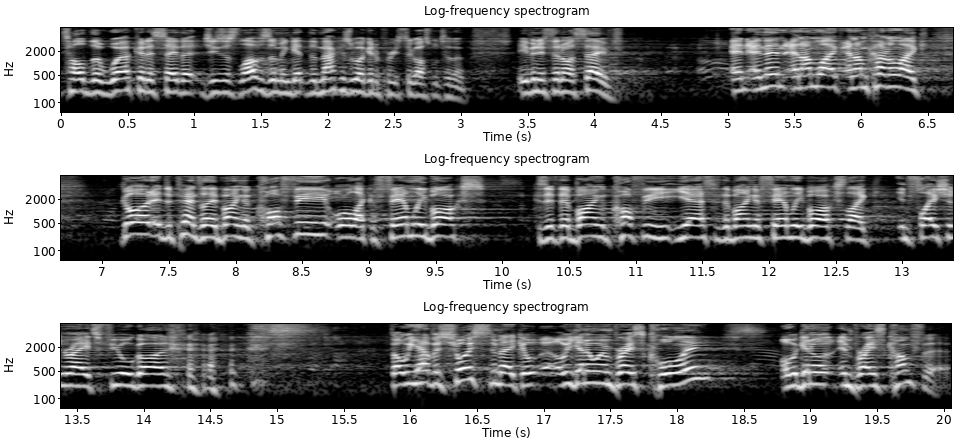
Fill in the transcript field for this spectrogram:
tell the worker to say that Jesus loves them and get the Macca's worker to preach the gospel to them, even if they're not saved. And, and then, and I'm like, and I'm kind of like, God, it depends. Are they buying a coffee or like a family box? Because if they're buying a coffee, yes. If they're buying a family box, like inflation rates, fuel God. but we have a choice to make. Are we going to embrace calling or are we going to embrace comfort?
